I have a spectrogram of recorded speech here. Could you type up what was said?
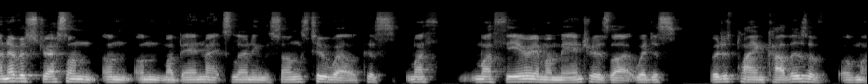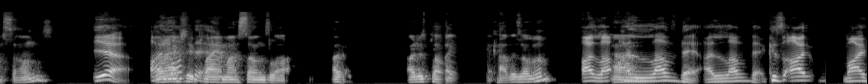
I never stress on on on my bandmates learning the songs too well because my my theory and my mantra is like we're just we're just playing covers of of my songs. Yeah, I I don't love actually that. play my songs live. I, I just play covers of them. I love I Um, love that. I love that because I my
